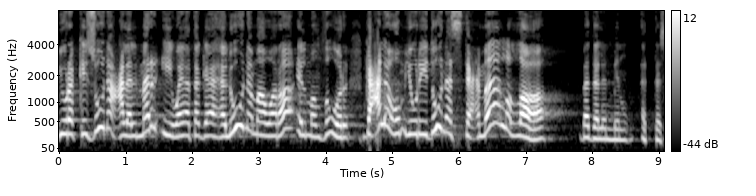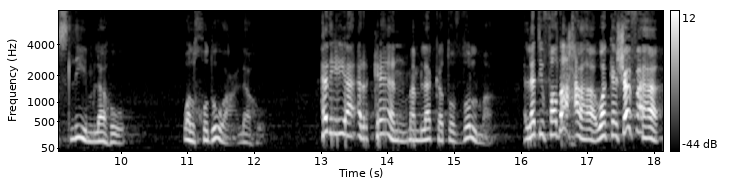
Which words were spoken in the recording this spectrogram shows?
يركزون على المرئي ويتجاهلون ما وراء المنظور جعلهم يريدون استعمال الله بدلا من التسليم له والخضوع له. هذه هي أركان مملكة الظلمه التي فضحها وكشفها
